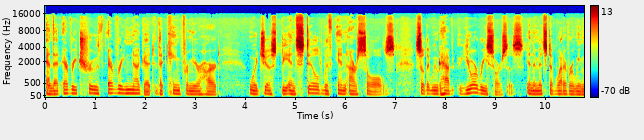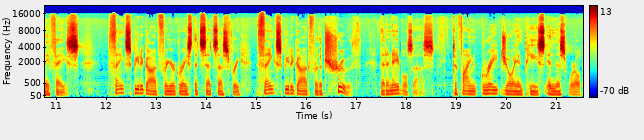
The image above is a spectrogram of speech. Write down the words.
and that every truth, every nugget that came from your heart would just be instilled within our souls so that we would have your resources in the midst of whatever we may face. Thanks be to God for your grace that sets us free. Thanks be to God for the truth that enables us to find great joy and peace in this world.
